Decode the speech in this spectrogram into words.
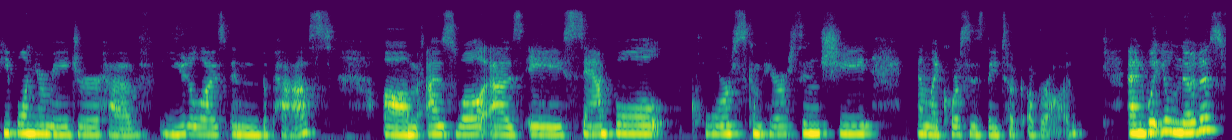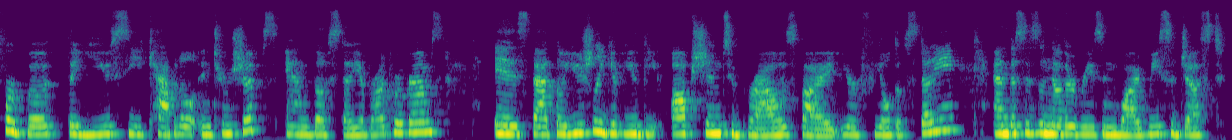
people in your major have utilized in the past, um, as well as a sample course comparison sheet and like courses they took abroad. And what you'll notice for both the UC Capital internships and the study abroad programs is that they'll usually give you the option to browse by your field of study. And this is another reason why we suggest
